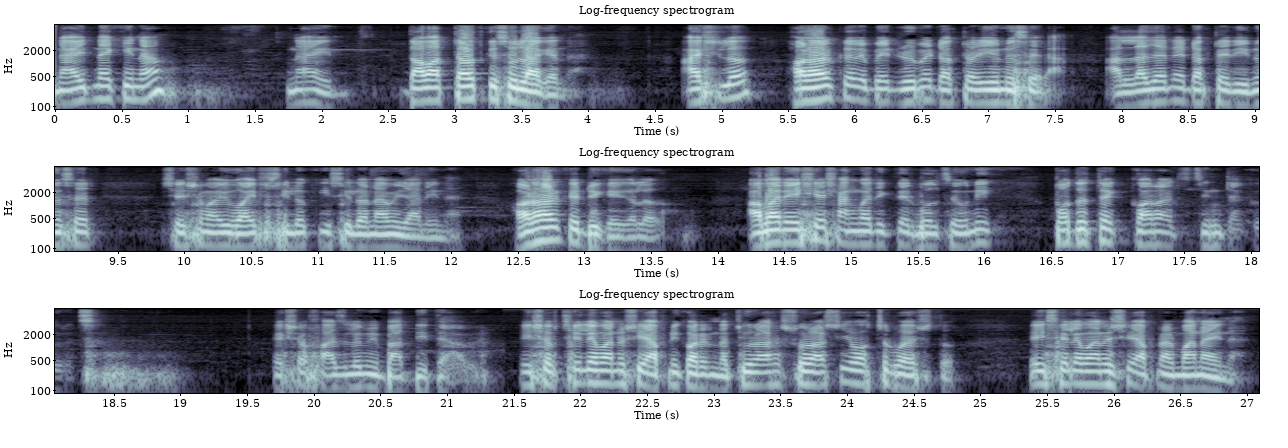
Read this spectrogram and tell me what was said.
নাইদ নাকি না? নাইদ দাওয়াত কিছু লাগে না। আসলো হরহর করে বেডরুমে ডক্টর ইউনুসের। আল্লাহ জানে ডক্টর ইউনুসের সেই সময় ওয়াইফ ছিল, কি ছিল না আমি জানি না। হরহর করে ঢুকে গেল। আবার এসে সাংবাদিকদের বলছে, উনি পদত্যাগ করার চিন্তা করেছে। এসব ফাজলমি বাদ দিতে হবে। এইসব ছেলে মানুষই আপনি করেন না। চুরা চুরাশি বছর বয়স তো। এই ছেলে মানুষই আপনার মানায় না।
